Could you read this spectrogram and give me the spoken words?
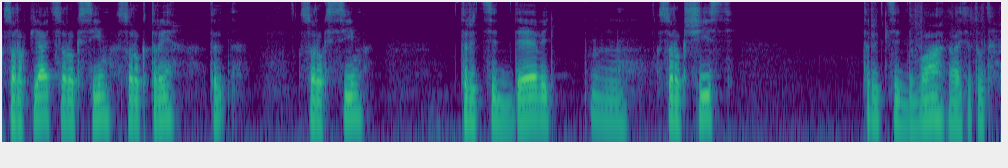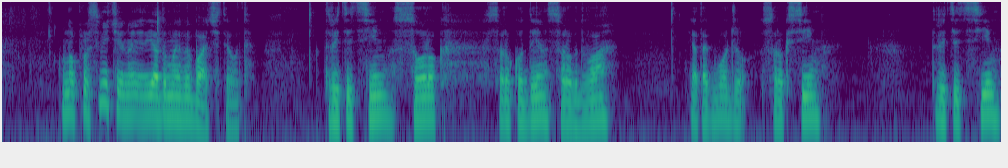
45, 47, 43, 47, 39, 46, 32. Давайте тут. Воно просвічено, я думаю, ви бачите. От 37, 40, 41, 42. Я так вводжу 47, 37,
